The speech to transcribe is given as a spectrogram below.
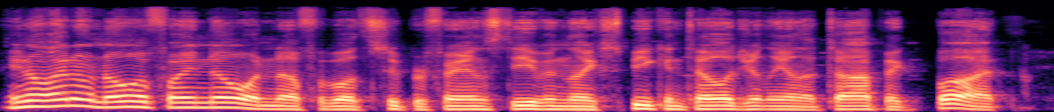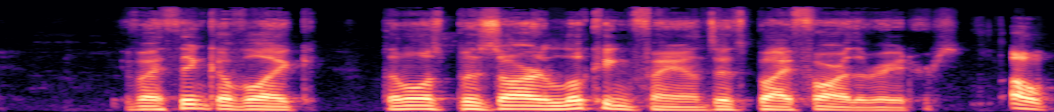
You know, I don't know if I know enough about super fans to even like speak intelligently on the topic, but if I think of like the most bizarre looking fans, it's by far the Raiders. Oh,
